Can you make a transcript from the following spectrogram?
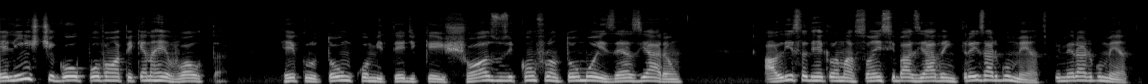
ele instigou o povo a uma pequena revolta, recrutou um comitê de queixosos e confrontou Moisés e Arão. A lista de reclamações se baseava em três argumentos. Primeiro argumento:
